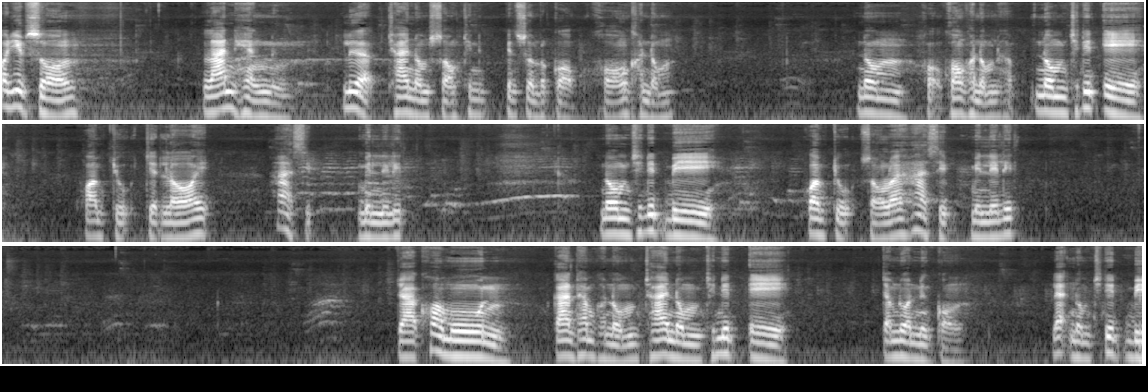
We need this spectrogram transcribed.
ข้อยี่สิบสองร้านแห่งหนึ่ง เลือกใช้นมสองชนิดเป็นส่วนประกอบของขนม นมของของขนมนะครับ นมชนิด A ความจุ 750 มิลลิลิตร นมชนิด B ความจุ 250 มิลลิลิตร จากข้อมูล การทำขนมใช้นมชนิด A จำนวน 1 กล่อง และนมชนิด B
